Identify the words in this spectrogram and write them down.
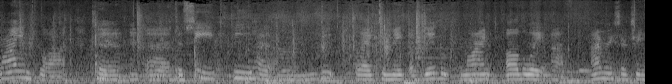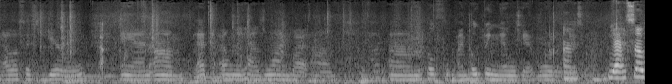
line plot to uh, to see who had um, who, like to make a big line all the way up. I'm researching Ella Fitzgerald, and um, that only has one, but um, um, hope- I'm hoping it will get more than Um, this one. Yeah. So,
